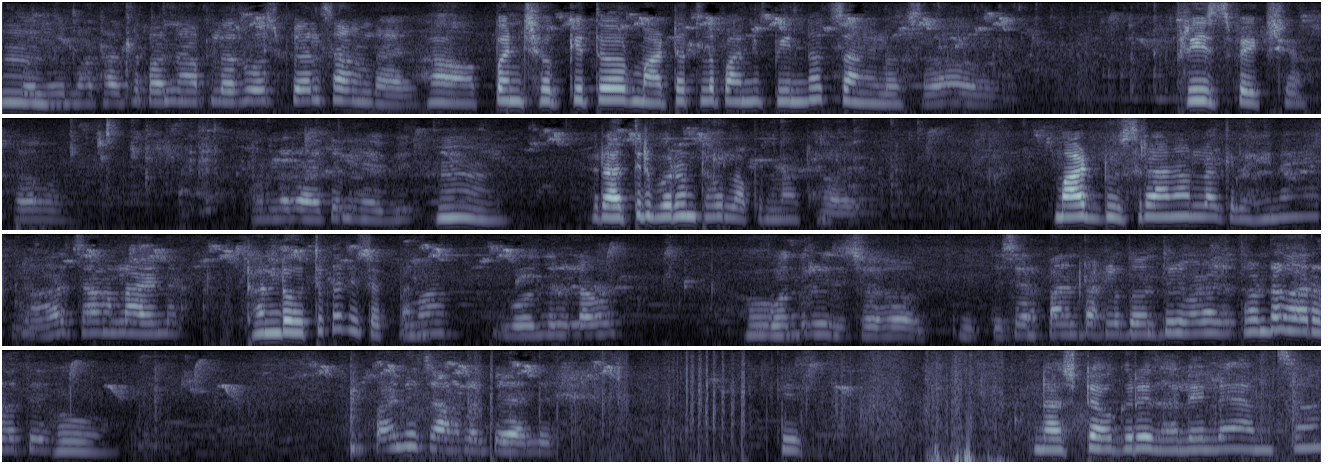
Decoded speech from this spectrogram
पण हे माठातलं पाणी आपल्याला रोज प्यायला चांगलं आहे. हां पण शक्यतो माठातलं पाणी पिणंच चांगलं असतं. हो. फ्रीजपेक्षा. हो. थंड राहते ना हे बी. हम्म. रात्री भरून ठेवलं आपण माठ. हो. माठ दुसरा आणावं लागेल हे ना हा चांगलं आहे ना. थंड होते का त्याच्यात पाणी? मग गोंदरी लावून? हो. गोंदरी त्याच्यावर पाणी टाकलं दोन तीन वेळा थंडगार होते. हो. पाणी चांगलं प्यायले. तेच. नाश्ता वगैरे झालेला आहे आमचा.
